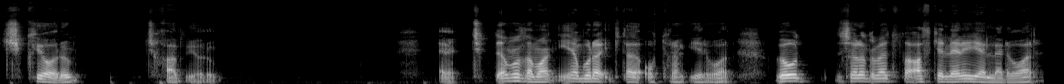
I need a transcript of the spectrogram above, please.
çıkıyorum. Çıkamıyorum. Evet çıktığımız zaman yine burada iki tane oturak yeri var. Ve o dışarıda ve tutan askerlerin yerleri var.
